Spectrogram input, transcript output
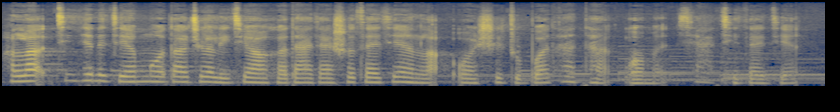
好了，今天的节目到这里就要和大家说再见了，我是主播探探，我们下期再见。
